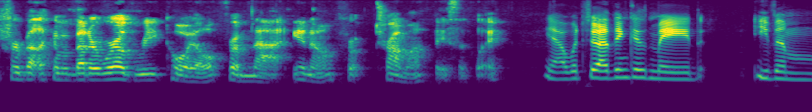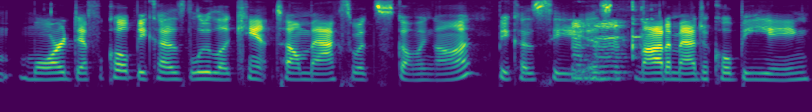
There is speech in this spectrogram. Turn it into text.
for lack of a better word recoil from that you know from trauma basically yeah which i think is made even more difficult because lula can't tell max what's going on because he mm-hmm. is not a magical being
